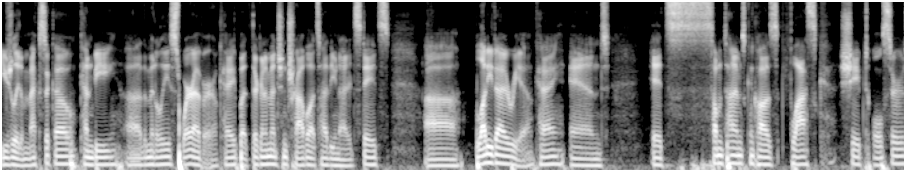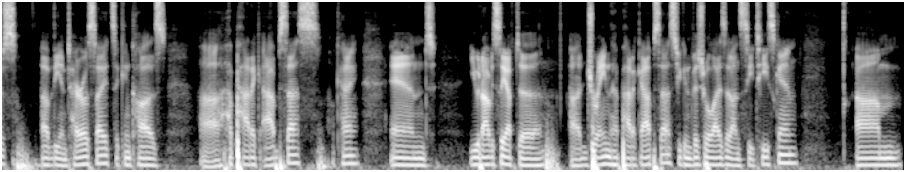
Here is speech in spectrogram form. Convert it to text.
usually to Mexico, can be uh, the Middle East, wherever, okay? But they're going to mention travel outside the United States. Uh, bloody diarrhea, okay? And it sometimes can cause flask shaped ulcers of the enterocytes. It can cause uh, hepatic abscess, okay? And you would obviously have to uh, drain the hepatic abscess. You can visualize it on CT scan. Um,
